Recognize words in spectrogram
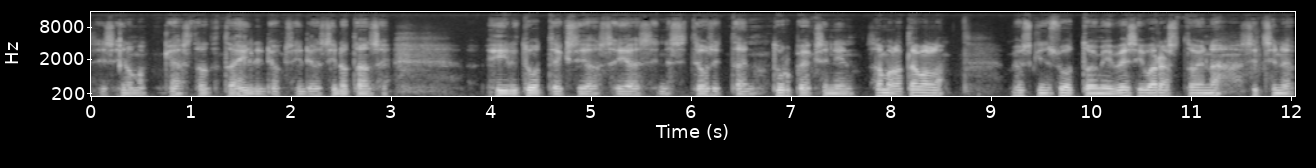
siis ilmakehästä otetaan hiilidioksidia ja sidotaan se hiilituotteeksi ja se jää sinne sitten osittain turpeeksi, niin samalla tavalla myöskin suot toimii vesivarastoina. Sitten sinne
